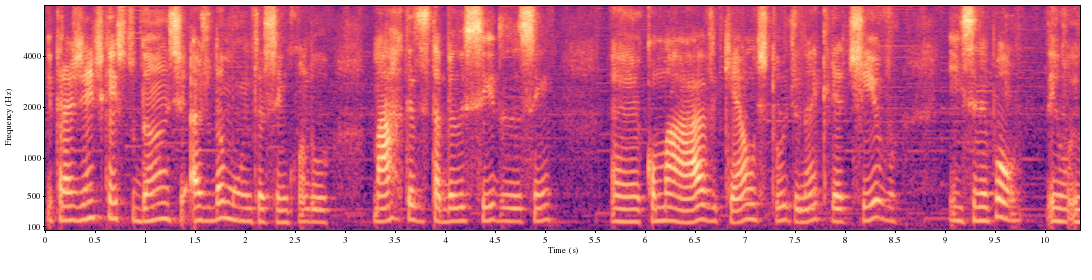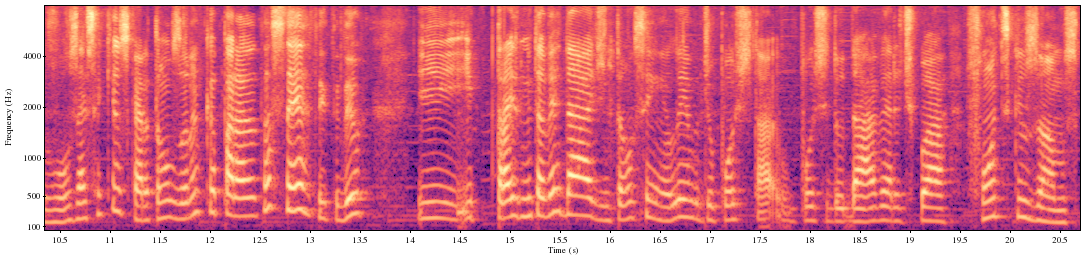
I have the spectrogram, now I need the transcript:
E para gente que é estudante, ajuda muito, assim, quando marcas estabelecidas, assim, é, como a Ave, que é um estúdio né, criativo, e você vê, pô, eu, eu vou usar isso aqui, os caras estão usando porque a parada tá certa, entendeu? E, e, traz muita verdade. Então, assim, eu lembro de um post, tá, o post do, da Ave era tipo a fontes que usamos.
